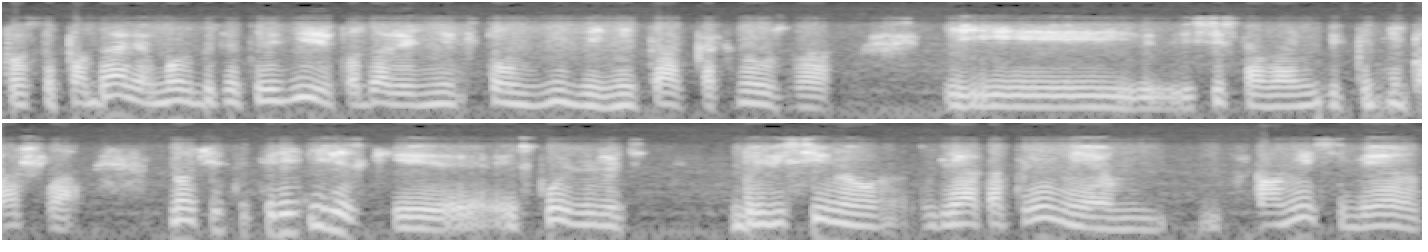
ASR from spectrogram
Просто подали, может быть, эту идею подали не в том виде, не так, как нужно, и, естественно, она не пошла. Но чисто теоретически использовать древесину для отопления вполне себе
